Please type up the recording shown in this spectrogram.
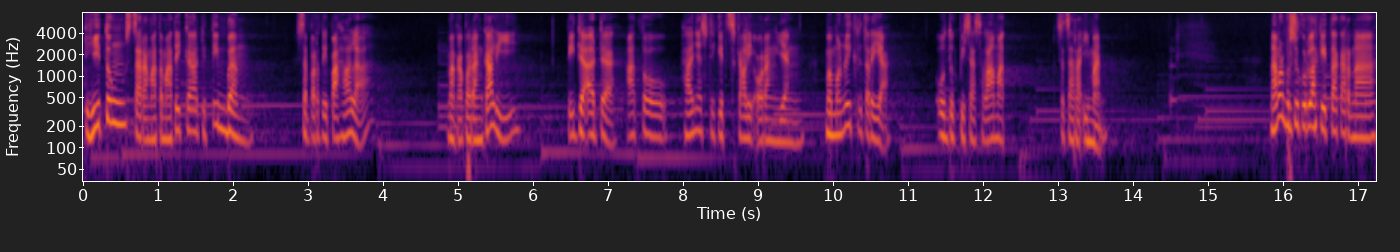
dihitung secara matematika, ditimbang seperti pahala, maka barangkali tidak ada atau hanya sedikit sekali orang yang memenuhi kriteria untuk bisa selamat secara iman. Namun bersyukurlah kita karena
